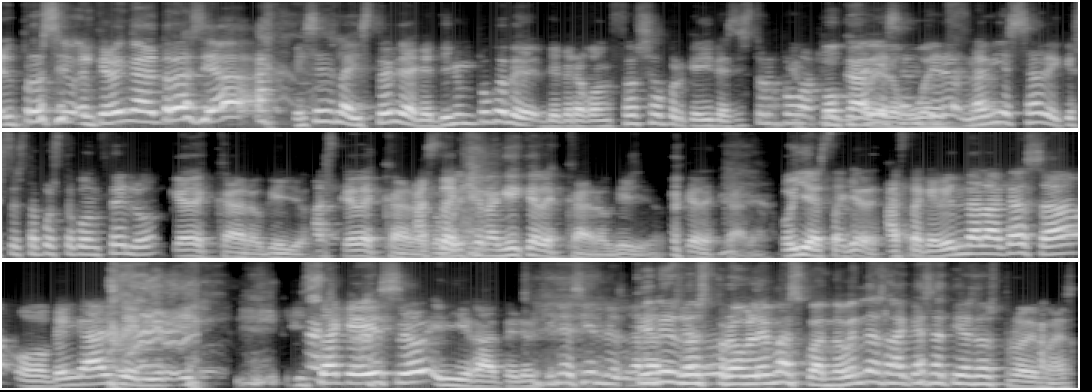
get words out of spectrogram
el próximo, el que venga detrás ya. Esa es la historia que tiene un poco de, de vergonzoso porque dices, esto lo pongo Qué aquí, poca nadie, vergüenza. enterado, nadie sabe que esto está puesto con celo. Qué descaro, Quillo. Hasta- Qué descaro. hasta Como que- dicen aquí, qué descaro, Quillo. Qué descaro. Oye, hasta que, hasta que venda la casa o venga alguien y, y- y saque eso y diga, pero ¿quién sido el desgraciado? Tienes dos problemas. Cuando vendas la casa tienes dos problemas.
